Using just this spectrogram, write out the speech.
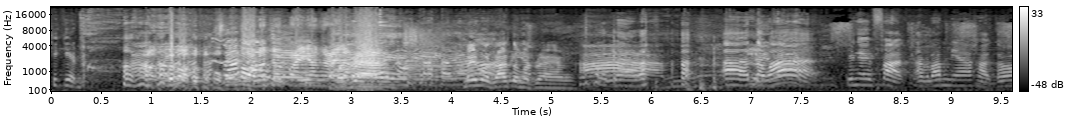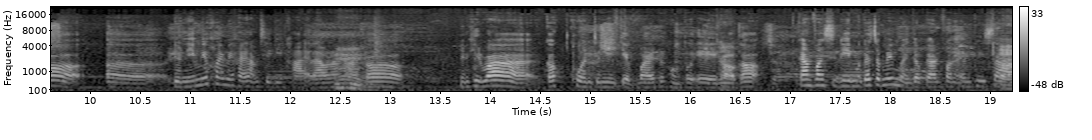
ขี้เกียจบอกอ้าวไม่บอกไม่บอกแล้วจะไปยังไง หมดแรงใช่ไม่หมดรักแต่หมดแรงอ่าหมดแล้วอ่าแต่ว่ายังไงฝากอัลบั้มเนี้ยค่ะก็เอ่อเดี๋ยวนี้ไม่ค่อยมีใครทำซีดีขายแล้วนะคะ อืมก็ยังคิดว่าก็ควรจะมีเก็บไว้เป็นของตัวเอง ครับแล้วก็การฟังซีดีมันก็จะไม่เหมือนกับการฟัง MP3 อ่า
